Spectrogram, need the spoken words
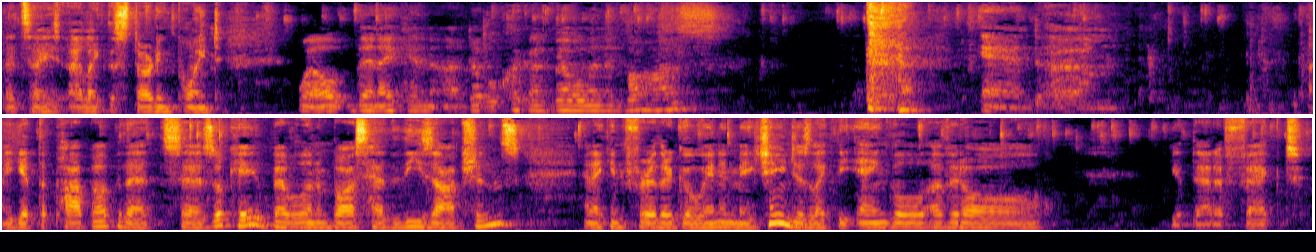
let's say I like the starting point, well, then I can uh, double click on bevel and emboss and um, I get the pop-up that says, okay, bevel and emboss have these options and I can further go in and make changes like the angle of it all, get that effect,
